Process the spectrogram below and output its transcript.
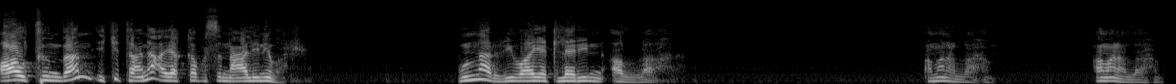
Altından iki tane ayakkabısı nalini var. Bunlar rivayetlerin Allah'ı. Aman Allah'ım. Aman Allah'ım.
